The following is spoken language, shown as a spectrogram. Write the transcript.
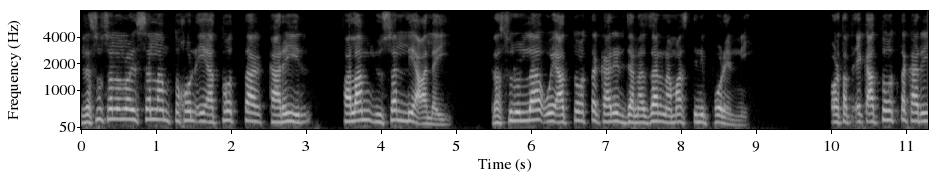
রাসূল সাল্লাম তখন এই আত্মহত্যাকারীর ফালাম ইউসাল্লি আলাই। রাসূলুল্লাহ ওই আত্মহত্যাকারীর জানাজার নামাজ তিনি পড়েননি। অর্থাৎ এক আত্মহত্যাকারী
